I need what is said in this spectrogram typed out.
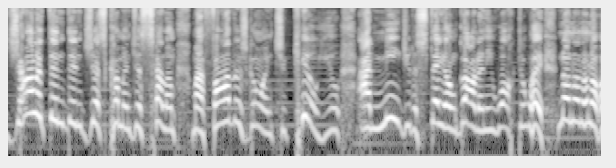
Jonathan didn't just come and just tell him, My father's going to kill you. I need you to stay on guard. And he walked away. No, no, no, no.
